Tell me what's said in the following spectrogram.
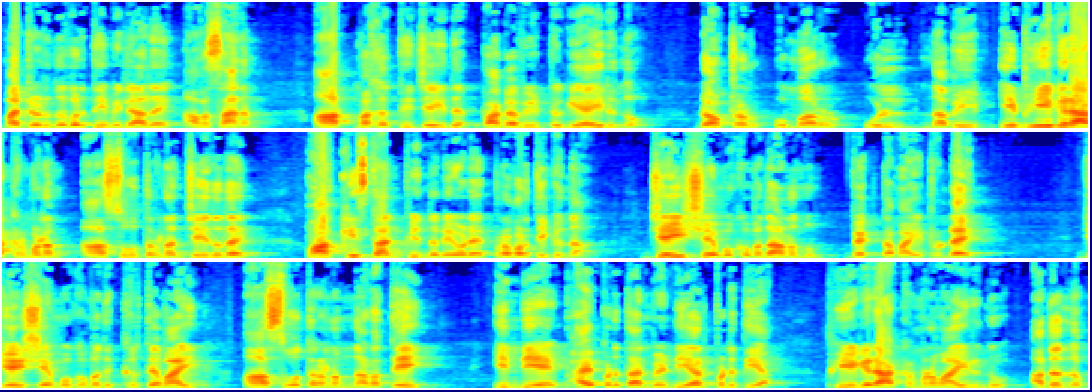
മറ്റൊരു നിവൃത്തിയുമില്ലാതെ അവസാനം ആത്മഹത്യ ചെയ്ത് പകവീട്ടുകയായിരുന്നു ഡോക്ടർ ഉമർ ഉൽ നബീം. ഈ ഭീകരാക്രമണം ആസൂത്രണം ചെയ്തത് പാകിസ്ഥാൻ പിന്തുണയോടെ പ്രവർത്തിക്കുന്ന ജെയ്ഷെ മുഹമ്മദ് ആണെന്നും വ്യക്തമായിട്ടുണ്ട്. ജെയ്ഷെ മുഹമ്മദ് കൃത്യമായി ആസൂത്രണം നടത്തി ഇന്ത്യയെ ഭയപ്പെടുത്താൻ വേണ്ടി ഏർപ്പെടുത്തിയ ഭീകരാക്രമണമായിരുന്നു അതെന്നും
